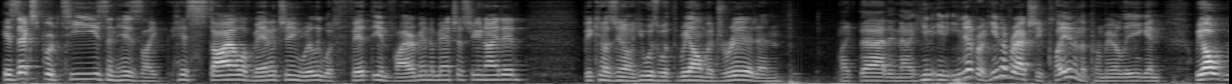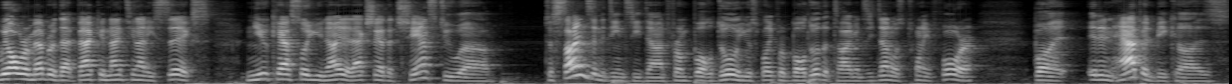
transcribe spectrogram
his expertise and his like his style of managing really would fit the environment of Manchester United because you know he was with Real Madrid and like that, and uh, he, he never he never actually played in the Premier League, and we all we all remember that back in 1996, Newcastle United actually had the chance to uh, to sign Zinedine Zidane from Bordeaux. He was playing for Bordeaux at the time, and Zidane was 24, but it didn't happen because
